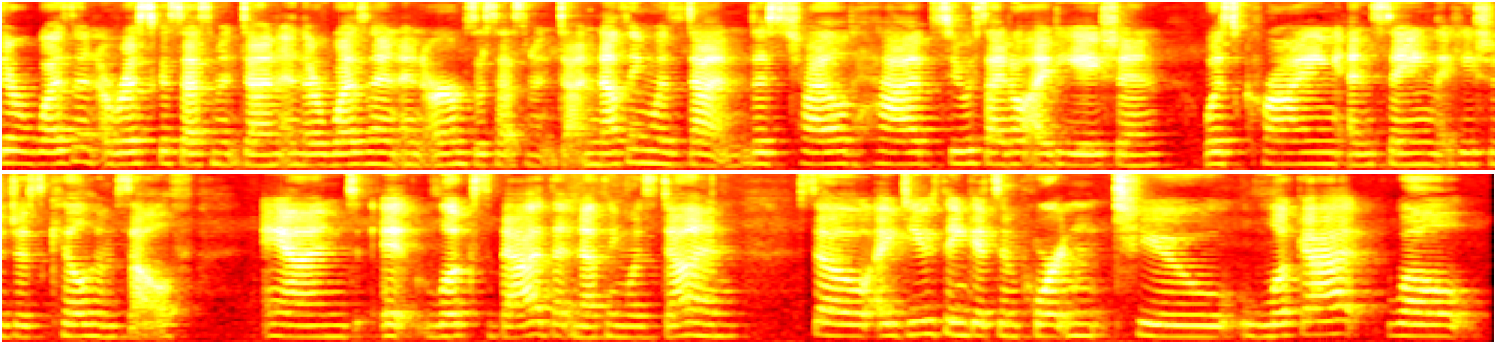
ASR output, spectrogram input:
there wasn't a risk assessment done and there wasn't an ERMHS assessment done. Nothing was done. This child had suicidal ideation, was crying and saying that he should just kill himself. And it looks bad that nothing was done. So I do think it's important to look at well,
